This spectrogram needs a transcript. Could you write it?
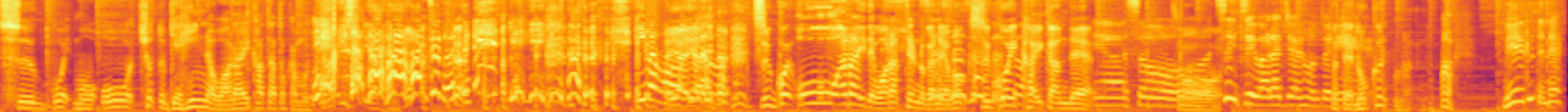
すごいもうおちょっと下品な笑い方とかも大好きだ ちょっと待って。今もいやいやすごい大笑いで笑ってるのがね僕すごい快感いでやそう。ついつい笑っちゃう本当に。だって六ままあメールでね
